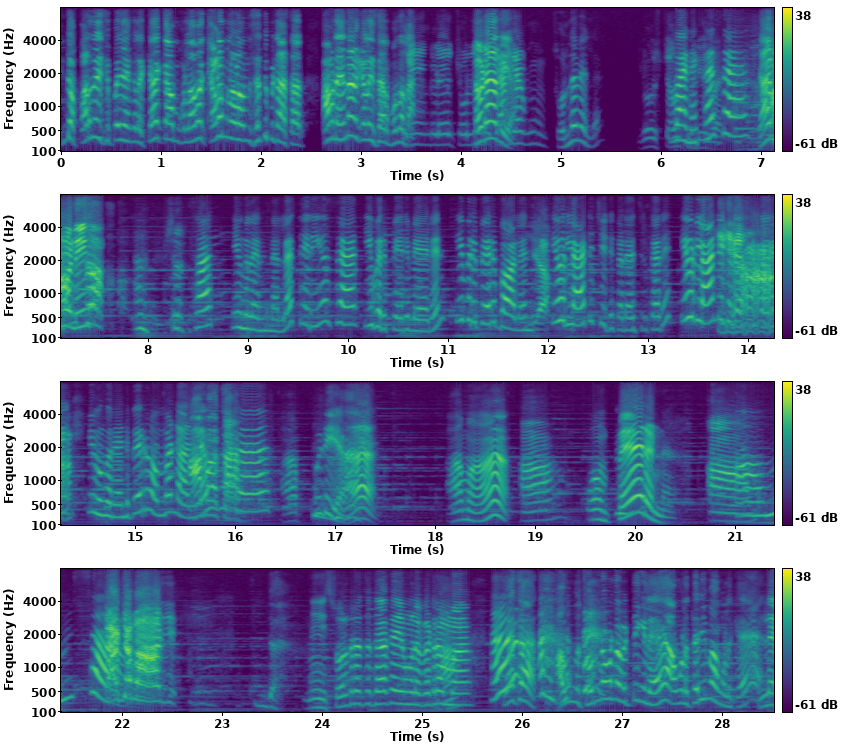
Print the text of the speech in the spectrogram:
இந்த பரதேசி பையன் எங்களை கேட்காம கொள்ளாம கடம்பு வந்து செத்து போயிட்டான் சார். அவனை என்ன கலை சார் முதல்ல? சொல்லவே இல்ல. வணக்கம் சார் சார் இவங்களை எனக்கு நல்லா தெரியும் சார் இவர் பேரு வேரன் இவர் பேரு பாலன். இவர் லாட்டி சீட்டு கடை வச்சிருக்காரு இவர் லாண்டி கடை. வச்சிருக்காரு. இவங்க ரெண்டு பேரும் ரொம்ப நல்லவங்க ஆமா சார். அப்படியா? ஆமா. உன் பேர் என்ன? அம்சா நீ சொல்றதுக்காக இவங்கள விடுறோமா அவங்க சொன்னவன விட்டீங்களே அவங்கள தெரியுமா உங்களுக்கு? இல்ல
